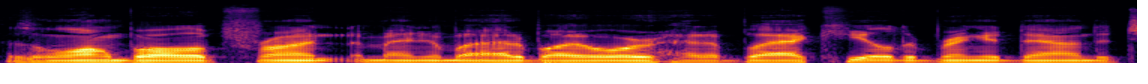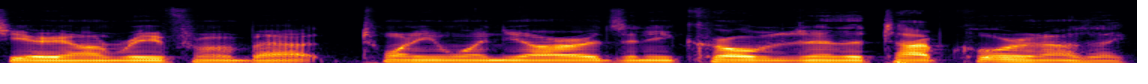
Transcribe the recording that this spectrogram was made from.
there's a long ball up front. Emmanuel Adebayor had a black heel to bring it down to Thierry Henry from about 21 yards, and he curled it into the top corner. And I was like,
